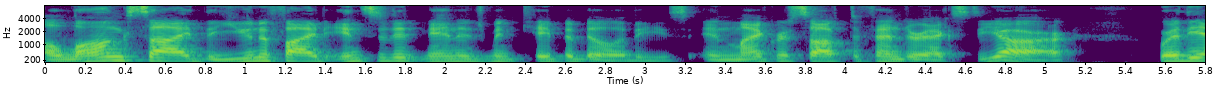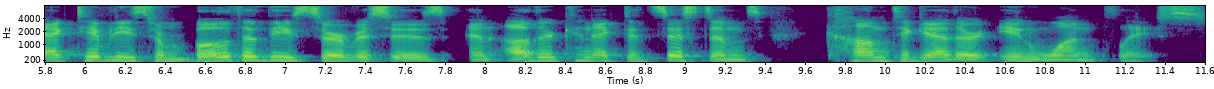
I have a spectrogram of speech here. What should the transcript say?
alongside the unified incident management capabilities in Microsoft Defender XDR where the activities from both of these services and other connected systems come together in one place.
